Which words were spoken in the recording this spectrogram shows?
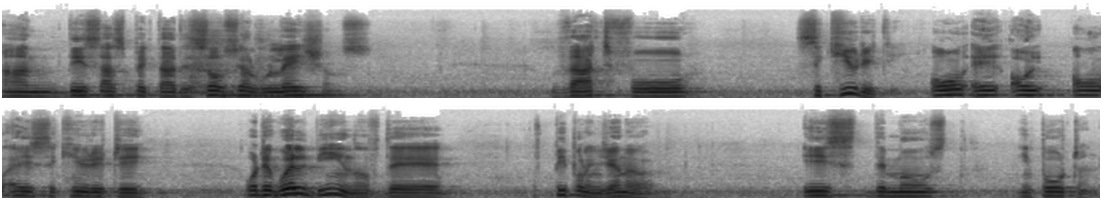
And this aspect are the social relations that for security, all a, all, all a security, or the well being of the of people in general, is the most important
